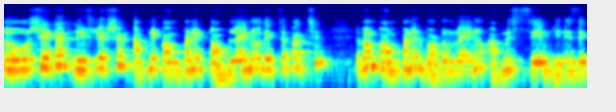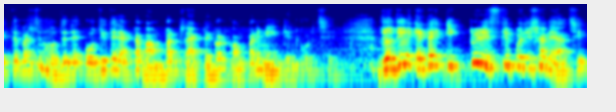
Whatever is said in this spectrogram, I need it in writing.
তো সেটার রিফ্লেকশন আপনি কোম্পানির টপ লাইনেও দেখতে পাচ্ছেন এবং কোম্পানির বটম লাইনেও আপনি সেম জিনিস দেখতে পাচ্ছেন। অতীতে- অতীতের একটা bumper track record company maintain করছে। যদিও এটা একটু রিস্কি পজিশনে আছে,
